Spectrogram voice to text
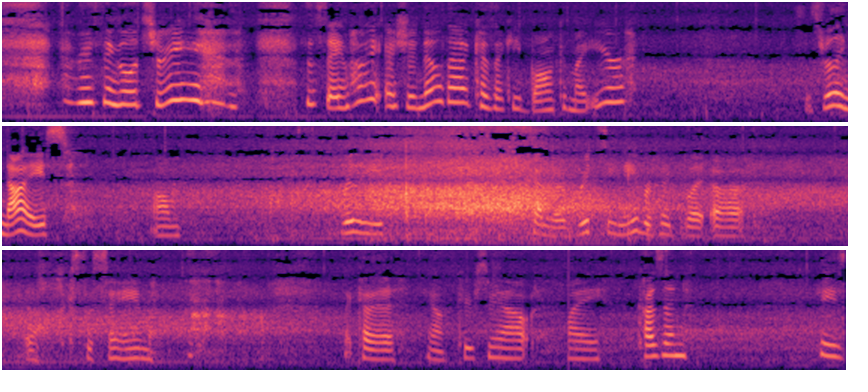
Every single tree the same height. I should know that because I keep bonking my ear. So it's really nice. Um, really kind of a ritzy neighborhood, but uh, it looks the same. that kind of, you know, creeps me out. My cousin, he's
